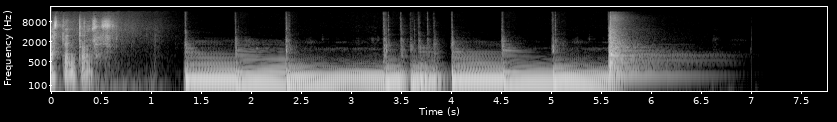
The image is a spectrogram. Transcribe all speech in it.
Hasta entonces.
